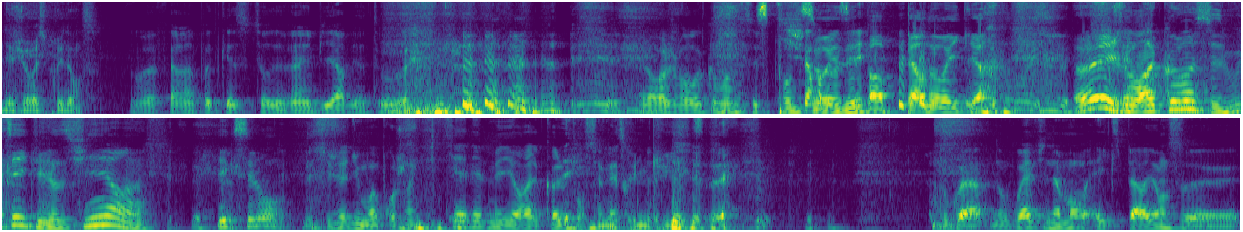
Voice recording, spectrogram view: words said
il y a jurisprudence. On va faire un podcast autour de vin et bière bientôt. Alors je vous recommande ce Sponsorisé par Pernod Ricard. ouais, je vous recommande cette bouteille qui vient de finir. Excellent. Le sujet du mois prochain, quel est le meilleur alcool pour se mettre une cuite? Donc voilà, donc ouais, finalement, expérience, euh,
